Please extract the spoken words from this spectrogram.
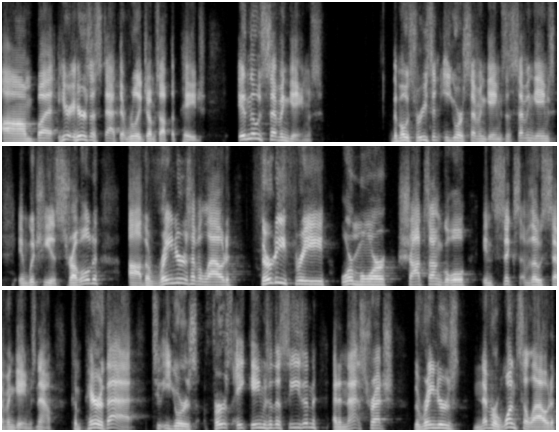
Um, but here, here's a stat that really jumps off the page. In those seven games, the most recent Igor seven games, the seven games in which he has struggled, uh, the Rangers have allowed 33 or more shots on goal in six of those seven games. Now, compare that to Igor's first eight games of the season. And in that stretch, the Rangers never once allowed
